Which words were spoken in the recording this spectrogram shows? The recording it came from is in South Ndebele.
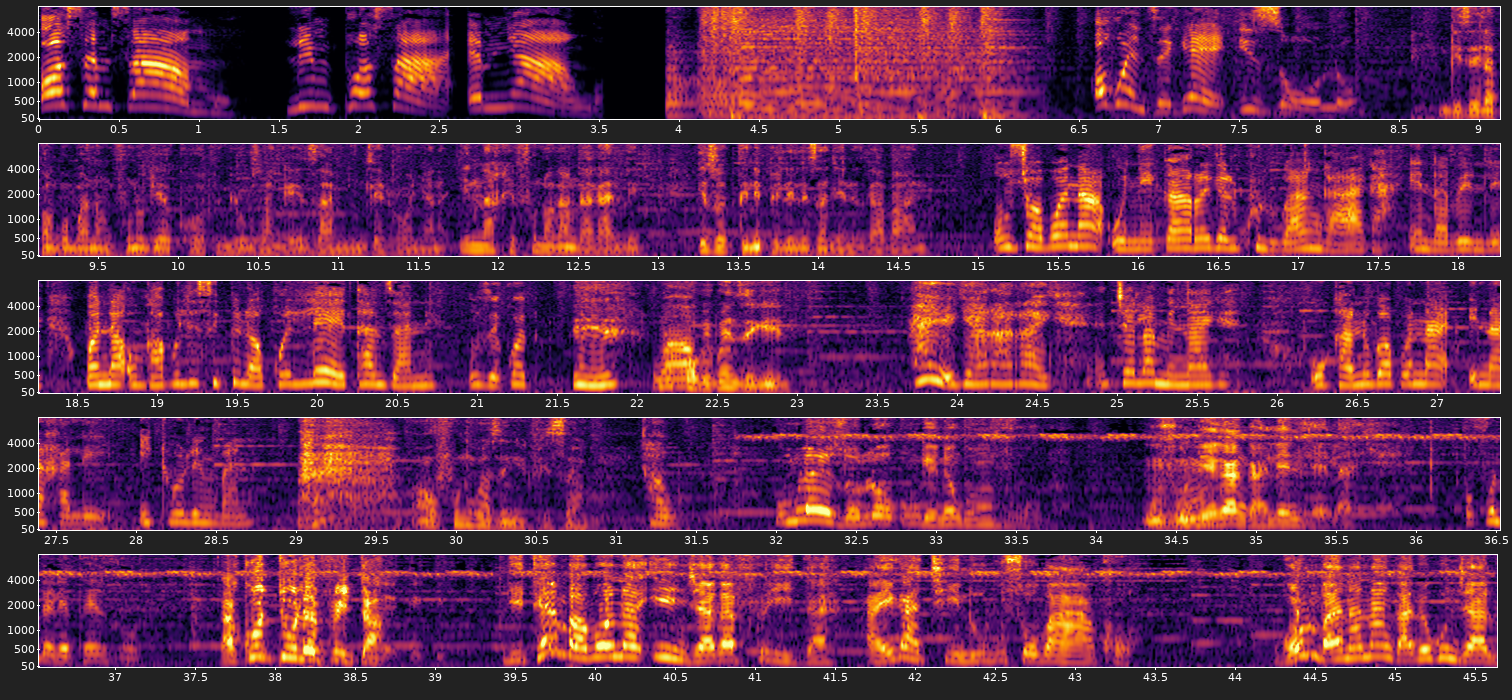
osemsamo limphosa emnyango okwenzeke izolo ngize lapha ngombana ngifuna ukuya khodo ngiyokuzwa ngezami indlela bonyana inarha ifunwa kangaka le izogcina iphelele ezandleni zikabani utsho bona unikareko elikhulu kangaka endabeni le bona ungabulisa impilo yakho le tanzani uze kodwa iye Wow. nakho-ke kwenzekile heyi kuyarara-ke tshela mina-ke ukhani kwabona inarha le ithole ngibani awufuni ukwazi engikufisako hawu umlayezo lo ungene ngomvulo Mhm. ufundeka ngale ndlela ke ufundele phezulu akhuthule frida ngithemba bona inja kafrida ayikathinti ubuso bakho ngombana nangabe kunjalo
